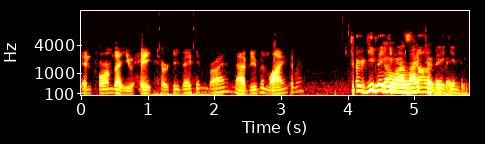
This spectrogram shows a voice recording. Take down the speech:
informed that you hate turkey bacon, Brian? Have you been lying to me? Turkey bacon No, I is like not turkey bacon. bacon.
